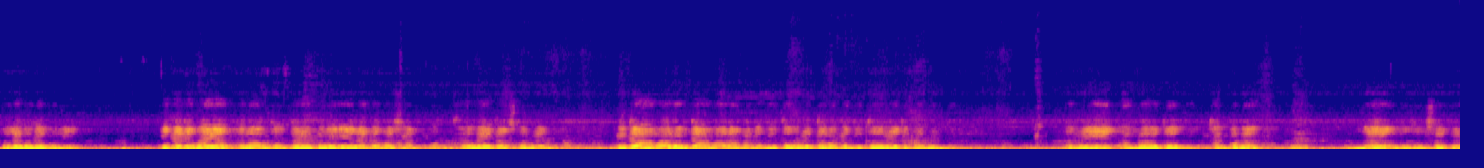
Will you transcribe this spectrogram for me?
সোজা কথা বলি এখানে ভাই আপনারা অন্তত দয়া করে এলাকাবাসীর পক্ষে হয়ে কাজ করবেন। এটা আমার, ওইটা আমার, আমাকে দিতে হবে, তামাকে দিতে হবে, এটা করবেন না। আমি, আমরা হয়তো থাকব না। যারা নতুন সরকার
